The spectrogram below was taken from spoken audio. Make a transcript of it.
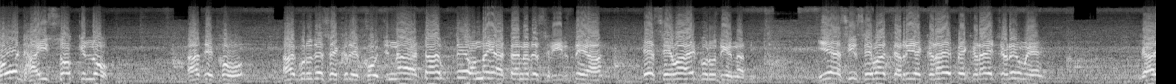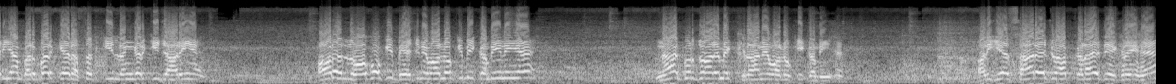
दो ढाई सौ किलो आ देखो ਆ ਗੁਰੂ ਦੇ ਸਿੱਖ ਦੇਖੋ ਜਿੰਨਾ ਆਟਾ ਉੱਤੇ ਉਹਨਾਂ ਹੀ ਆਟਾ ਇਹਨਾਂ ਦੇ ਸਰੀਰ ਤੇ ਆ ਇਹ ਸੇਵਾ ਹੈ ਗੁਰੂ ਦੀ ਇਹਨਾਂ ਦੀ ये ऐसी सेवा चल रही है कड़ाए पे कड़ाए चढ़े हुए हैं गाड़ियां भर भर के रसद की लंगर की जा रही हैं और लोगों की भेजने वालों की भी कमी नहीं है ना गुरुद्वारे में खिलाने वालों की कमी है और ये सारे जो आप कड़ाए देख रहे हैं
